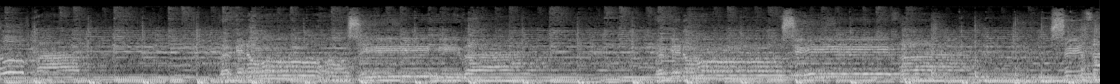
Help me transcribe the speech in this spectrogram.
Bar, perché non si va, perché non si va. Senza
